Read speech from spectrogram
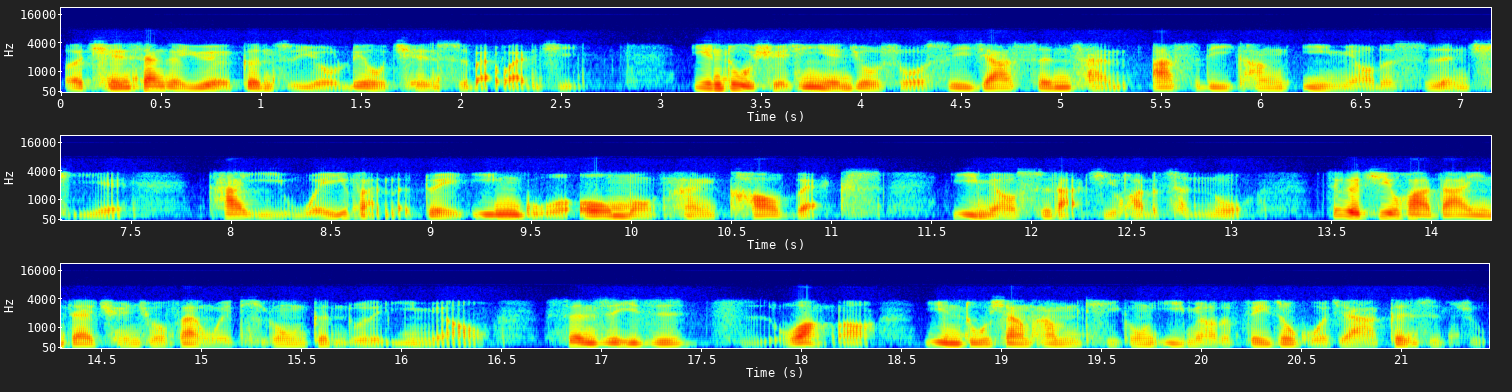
而前三个月更只有六千四百万剂。印度血清研究所是一家生产阿斯利康疫苗的私人企业，它已违反了对英国、欧盟和 COVAX 疫苗施打计划的承诺。这个计划答应在全球范围提供更多的疫苗，甚至一直指望啊，印度向他们提供疫苗的非洲国家更是主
